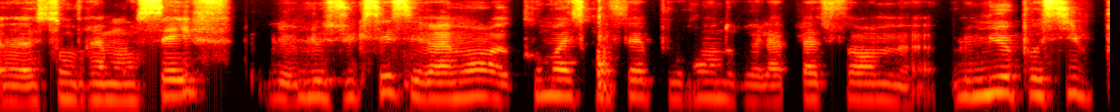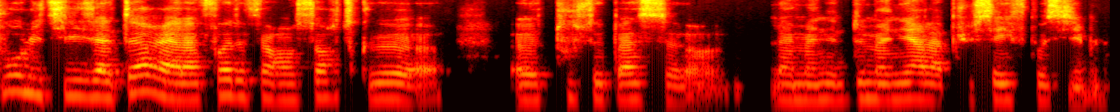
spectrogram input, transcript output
euh, sont vraiment safe. Le, succès, c'est vraiment euh, comment est-ce qu'on fait pour rendre la plateforme le mieux possible pour l'utilisateur et à la fois de faire en sorte que tout se passe de manière la plus safe possible.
